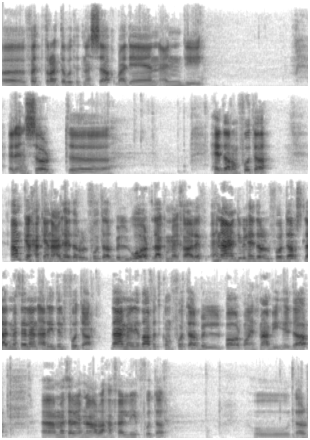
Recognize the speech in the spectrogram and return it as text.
أه فتترتب وتتنسق. بعدين عندي ال insert header و footer أمكن حكينا على ال header وال footer بال Word لكن ما يخالف. هنا عندي بال header وال footer slide مثلا أريد ال footer دائما إضافتكم footer بال PowerPoint ما بيه header آه مثلا هنا راح اخلي footer footer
